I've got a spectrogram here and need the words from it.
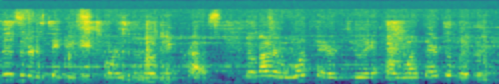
visitors take a detour to the Mojang Press, no matter what they're doing or what they're delivering.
